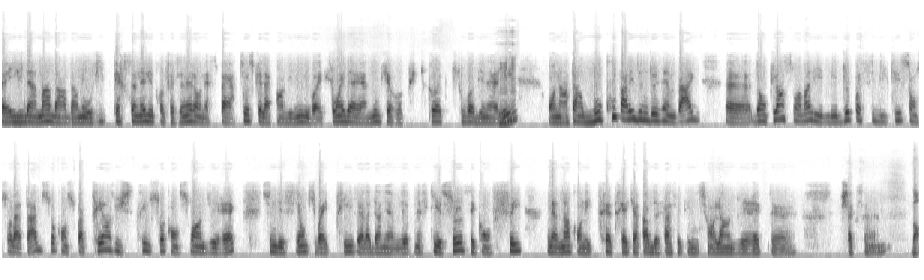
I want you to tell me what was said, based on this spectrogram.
Euh, évidemment, dans, dans nos vies personnelles et professionnelles, on espère tous que la pandémie va être loin derrière nous, qu'il n'y aura plus de cas, que tout va bien aller. Mhm. On entend beaucoup parler d'une deuxième vague. Euh, donc là, en ce moment, les, deux possibilités sont sur la table, soit qu'on soit préenregistré ou soit qu'on soit en direct. C'est une décision qui va être prise à la dernière minute. Mais ce qui est sûr, c'est qu'on sait maintenant qu'on est très, très capable de faire cette émission-là en direct euh, chaque semaine. Bon,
